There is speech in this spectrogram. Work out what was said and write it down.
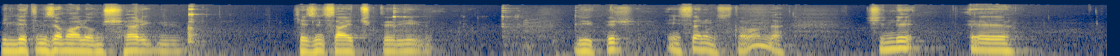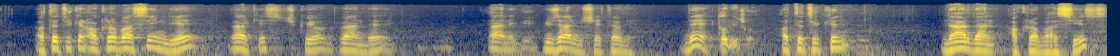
milletimize mal olmuş her kezin sahip çıktığı bir büyük bir insanımız tamam da şimdi e, Atatürk'ün akrabasıyım diye herkes çıkıyor ben de yani güzel bir şey tabii de Tabii canım. Atatürk'ün nereden akrabasıyız?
